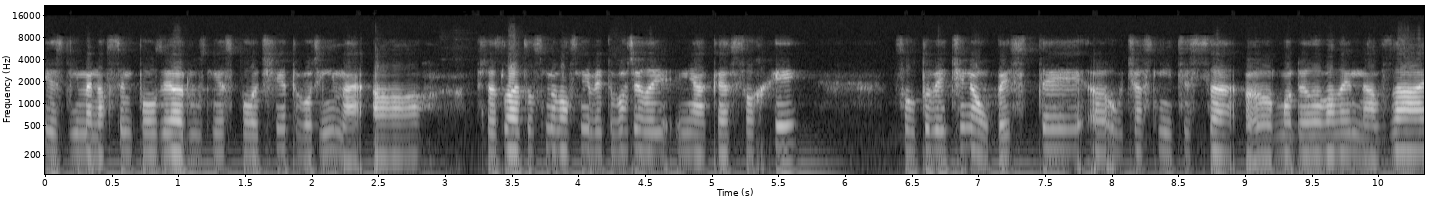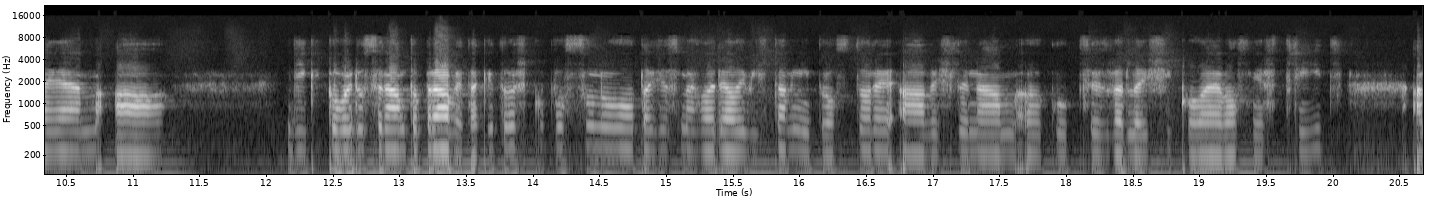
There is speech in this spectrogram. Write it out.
jezdíme na sympózia a různě společně tvoříme. A přes léto jsme vlastně vytvořili nějaké sochy, jsou to většinou bysty, uh, účastníci se modelovali navzájem a Díky covidu se nám to právě taky trošku posunulo, takže jsme hledali výstavní prostory a vyšli nám eh, kluci z vedlejší koleje vlastně vstříc. A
